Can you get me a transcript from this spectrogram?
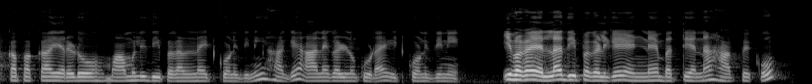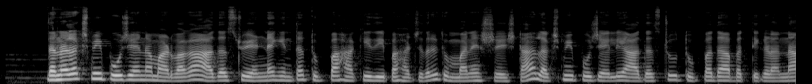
ಅಕ್ಕಪಕ್ಕ ಎರಡು ಮಾಮೂಲಿ ದೀಪಗಳನ್ನ ಇಟ್ಕೊಂಡಿದ್ದೀನಿ. ಹಾಗೆ ಆನೆಗಳನ್ನು ಕೂಡ ಇಟ್ಕೊಂಡಿದ್ದೀನಿ. ಇವಾಗ ಎಲ್ಲ ದೀಪಗಳಿಗೆ ಎಣ್ಣೆ, ಬತ್ತಿಯನ್ನು ಹಾಕಬೇಕು. ಧನಲಕ್ಷ್ಮಿ ಪೂಜೆಯನ್ನು ಮಾಡುವಾಗ ಆದಷ್ಟು ಎಣ್ಣೆಗಿಂತ ತುಪ್ಪ ಹಾಕಿ ದೀಪ ಹಚ್ಚಿದ್ರೆ ತುಂಬಾ ಶ್ರೇಷ್ಠ. ಲಕ್ಷ್ಮೀ ಪೂಜೆಯಲ್ಲಿ ಆದಷ್ಟು ತುಪ್ಪದ ಬತ್ತಿಗಳನ್ನು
